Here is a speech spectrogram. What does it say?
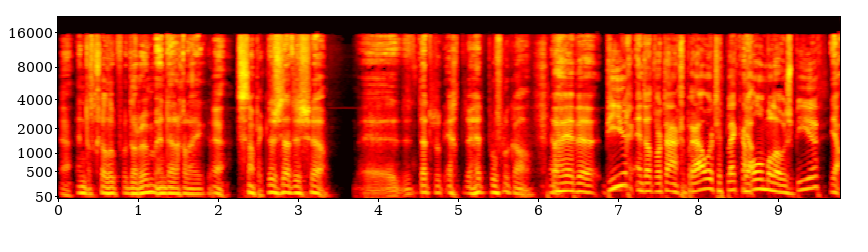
Ja. En dat geldt ook voor de rum en dergelijke. Ja, snap ik. Dus dat is, ja. Uh, dat is ook echt het proeflokaal. We hebben bier en dat wordt daar gebrouwen ter plekke. Ja. Almeloos bier. Ja.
